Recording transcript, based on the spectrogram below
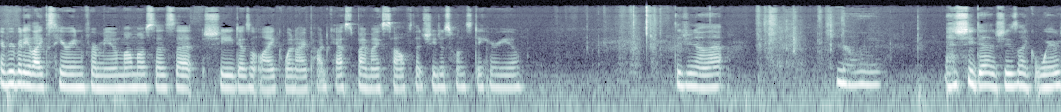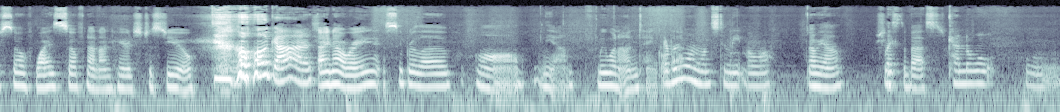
Everybody likes hearing from you. Momo says that she doesn't like when I podcast by myself, that she just wants to hear you. Did you know that? No. She did. She's like, Where's Soph? Why is Soph not on here? It's just you. oh gosh. I know, right? Super love. Aw, yeah. We want to untangle. that. Everyone wants to meet Moa. Oh, yeah. She's Like- the best. Kendall. will-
